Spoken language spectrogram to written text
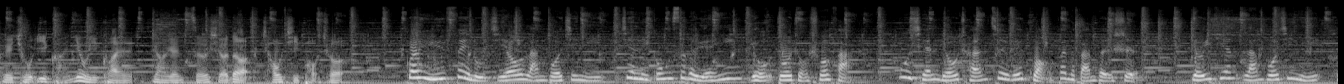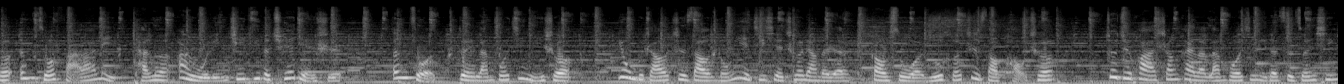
推出一款又一款让人啧舌的超级跑车。关于费鲁吉欧兰博基尼建立公司的原因有多种说法，目前流传最为广泛的版本是：有一天兰博基尼和恩佐法拉利谈论 250GT 的缺点时，恩佐对兰博基尼说。用不着制造农业机械车辆的人告诉我如何制造跑车，这句话伤害了兰博基尼的自尊心。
